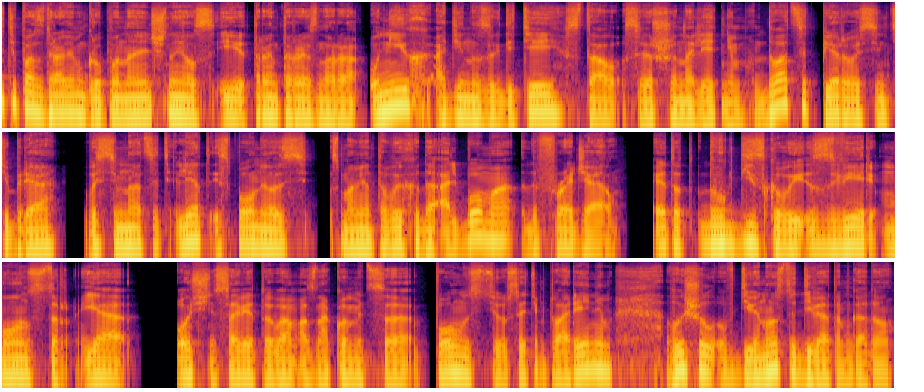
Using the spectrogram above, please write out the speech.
Давайте поздравим группу Nine Inch Nails и Трента Резнера. У них один из их детей стал совершеннолетним. 21 сентября 18 лет исполнилось с момента выхода альбома The Fragile. Этот двухдисковый зверь, монстр, я очень советую вам ознакомиться полностью с этим творением, вышел в 99 году.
